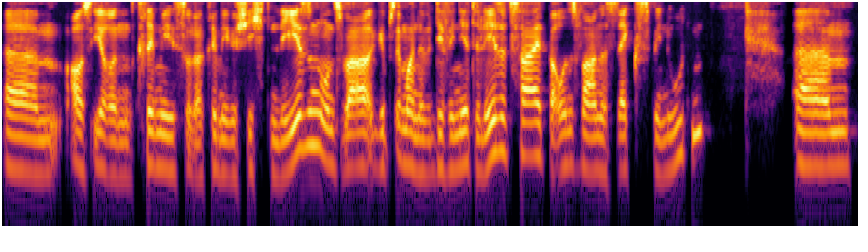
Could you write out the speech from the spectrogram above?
ähm, aus ihren Krimis oder Krimi-Geschichten lesen. Und zwar gibt es immer eine definierte Lesezeit. Bei uns waren es sechs Minuten. Ähm,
